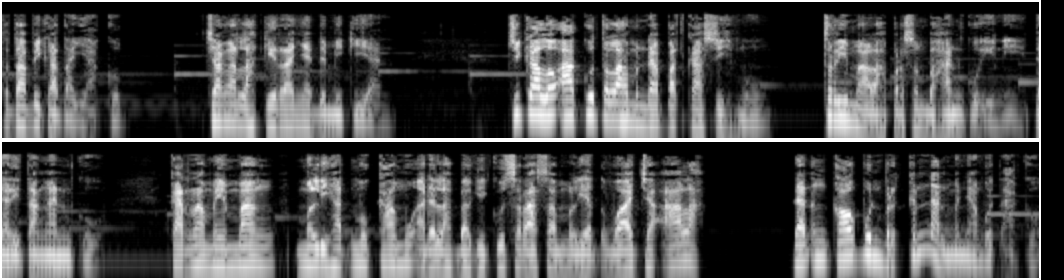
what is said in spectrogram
Tetapi kata Yakub, Janganlah kiranya demikian. Jikalau aku telah mendapat kasihmu, terimalah persembahanku ini dari tanganku, karena memang melihatmu kamu adalah bagiku serasa melihat wajah Allah, dan engkau pun berkenan menyambut aku.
